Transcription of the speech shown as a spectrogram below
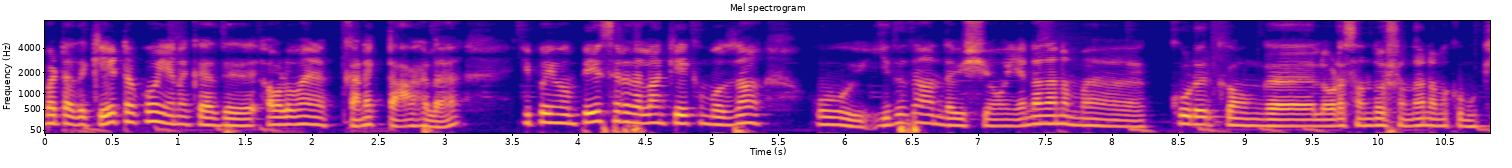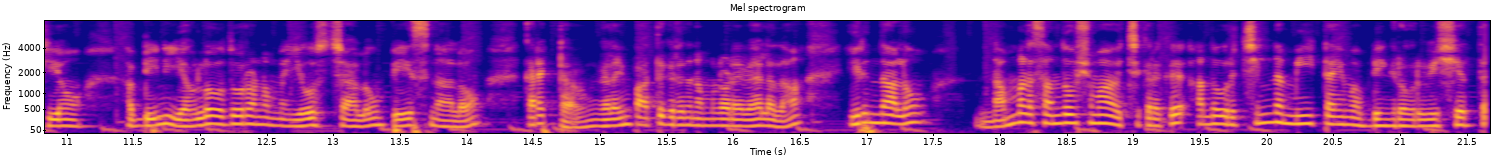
பட் அதை கேட்டப்போ எனக்கு அது அவ்வளோவா கனெக்ட் ஆகலை. இப்போ இவன் பேசுகிறதெல்லாம் கேட்கும்போது தான் ஓ இதுதான் அந்த விஷயம். என்ன தான் நம்ம கூட இருக்கவங்களோட சந்தோஷம் தான் நமக்கு முக்கியம். அப்படின்னு எவ்வளோ தூரம் நம்ம யோசித்தாலும் பேசினாலும் கரெக்டாக அவங்களையும் பார்த்துக்கிறது நம்மளோட வேலை தான். இருந்தாலும் நம்மளை சந்தோஷமாக வச்சுக்கிறதுக்கு அந்த ஒரு சின்ன மீ டைம் அப்படிங்கிற ஒரு விஷயத்த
